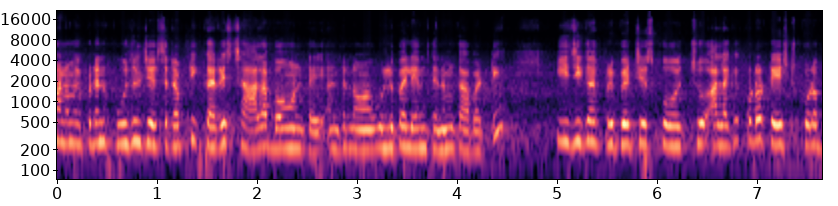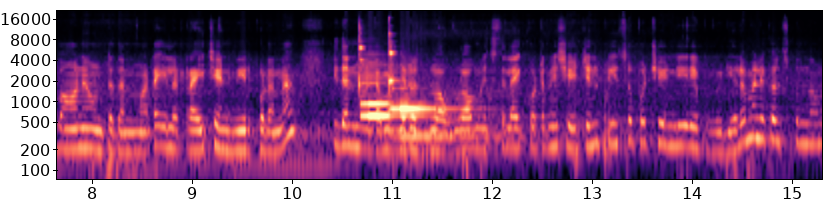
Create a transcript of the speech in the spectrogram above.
మనం ఎప్పుడైనా పూజలు చేసేటప్పుడు ఈ కర్రీస్ చాలా బాగుంటాయి. అంటే నా ఉల్లిపాయలు ఏం తినం కాబట్టి ఈజీగా ప్రిపేర్ చేసుకోవచ్చు. అలాగే కూడా టేస్ట్ కూడా బాగానే ఉంటుంది అనమాట ఇలా ట్రై చేయండి మీరు కూడా ఇదనమాట మళ్ళీ రోజు బ్లాగ్. బ్లాగ్ నచ్చితే లైక్ కొట్టని షేర్ చేయండి. ప్లీజ్ సపోర్ట్ చేయండి. రేపు వీడియోలో మళ్ళీ కలుసుకుందాం.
